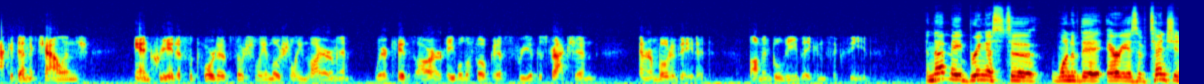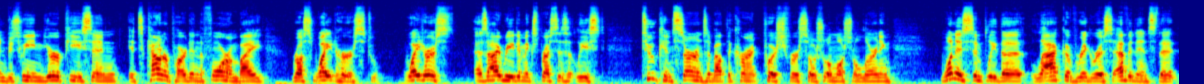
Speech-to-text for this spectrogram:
academic challenge and create a supportive socially emotionally environment where kids are able to focus, free of distraction, and are motivated um, and believe they can succeed. And that may bring us to one of the areas of tension between your piece and its counterpart in the forum by Russ Whitehurst. Whitehurst, as I read him, expresses at least two concerns about the current push for social emotional learning. One is simply the lack of rigorous evidence that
